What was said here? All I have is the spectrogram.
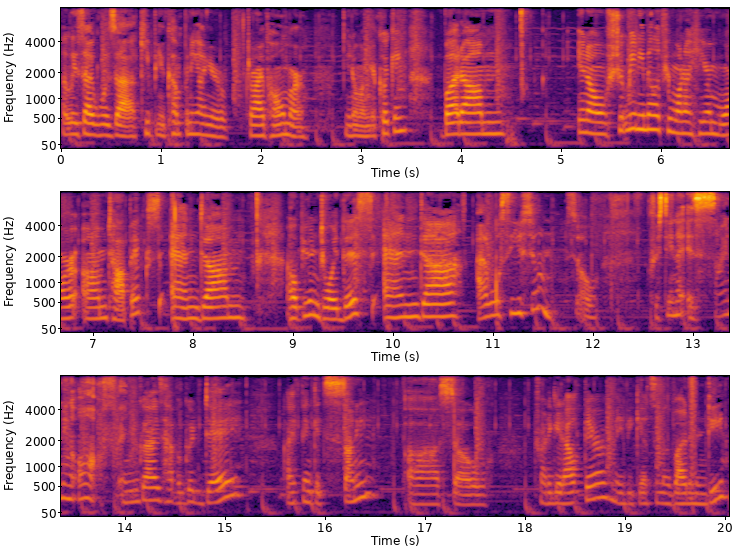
at least I was uh, keeping you company on your drive home or, you know, when you're cooking. But, um, you know, shoot me an email if you want to hear more um, topics. And um, I hope you enjoyed this, and uh, I will see you soon. So, Christina is signing off, and you guys have a good day. I think it's sunny, uh, so try to get out there, maybe get some of the vitamin D,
